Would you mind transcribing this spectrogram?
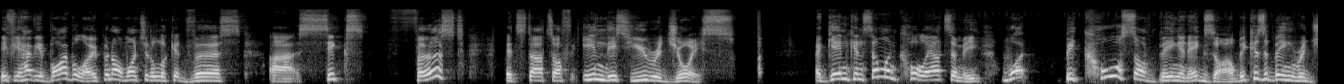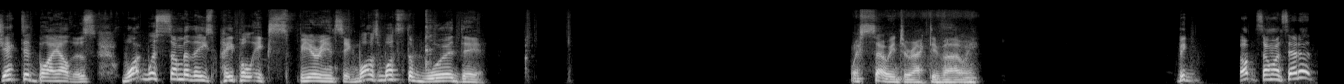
If you have your Bible open, I want you to look at verse uh, 6 first. It starts off, In this you rejoice. Again, can someone call out to me what, because of being an exile, because of being rejected by others, what were some of these people experiencing? What's, what's the word there? We're so interactive, aren't we? Big. Oh, someone said it.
